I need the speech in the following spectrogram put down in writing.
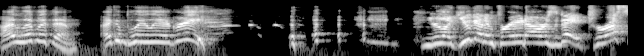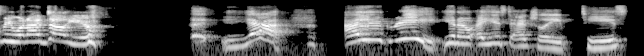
I live with him. I completely agree. You're like, you get him for eight hours a day. Trust me when I tell you. Yeah, I agree. You know, I used to actually tease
